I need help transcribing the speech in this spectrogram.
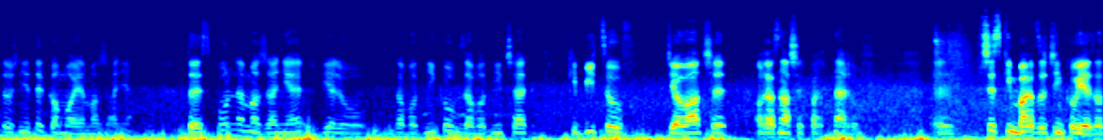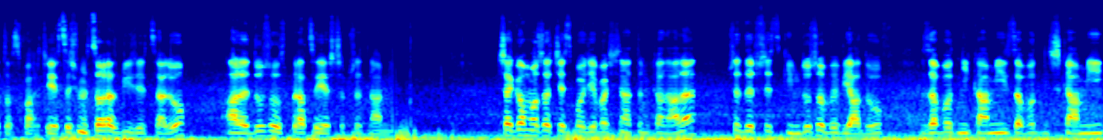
to już nie tylko moje marzenie. To jest wspólne marzenie wielu zawodników, zawodniczek, kibiców, działaczy oraz naszych partnerów. Y, Wszystkim bardzo dziękuję za to wsparcie. Jesteśmy coraz bliżej celu, ale dużo pracy jeszcze przed nami. Czego możecie spodziewać się na tym kanale? Przede wszystkim dużo wywiadów z zawodnikami, zawodniczkami,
